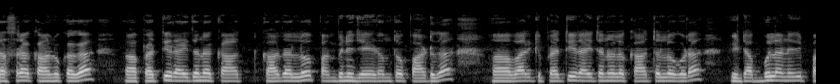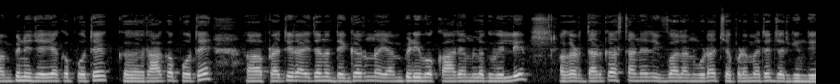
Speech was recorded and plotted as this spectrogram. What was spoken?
దసరా కానుకగా ప్రతి రైతన్న ఖా ఖాతాల్లో పంపిణీ చేయడంతో పాటుగా వారికి ప్రతి రైతన్నుల ఖాతాల్లో కూడా ఈ డబ్బులు అనేది పంపిణీ చేయకపోతే రాకపోతే ప్రతి రైతన్న దగ్గరున్న ఎంపీడీఓ కార్యాలయంలోకి వెళ్ళి అక్కడ దరఖాస్తు అనేది ఇవ్వాలని కూడా చెప్పడం అయితే జరిగింది.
